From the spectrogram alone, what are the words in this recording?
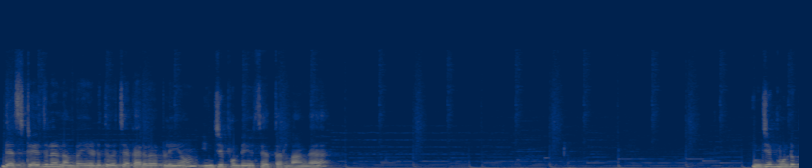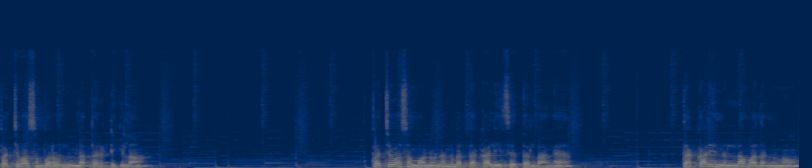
இந்த ஸ்டேஜில் நம்ம எடுத்து வச்ச கருவேப்பிலையும் இஞ்சி பூண்டையும் சேர்த்துடலாங்க. இஞ்சி பூண்டு பச்சை வாசம் போகிறவங்க நல்லா பரட்டிக்கலாம். பச்சை வாசம் போனோன்னா நம்ம தக்காளியும் சேர்த்துடலாங்க. தக்காளி நல்லா வதங்கணும்.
